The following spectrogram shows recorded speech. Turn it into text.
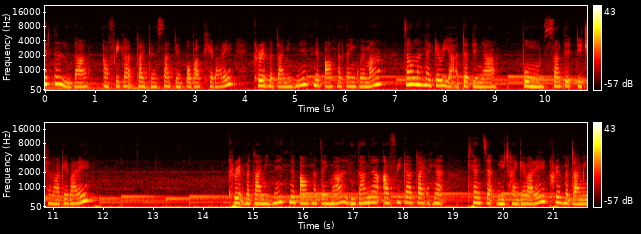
ေတ်သစ်လူသားအာဖရိကတိုက်တွင်စတင်ပေါ်ပေါက်ခဲ့ပါတယ်။ခရစ်မတိုင်မီနှင့်နှစ်ပေါင်း2သိန်းခွဲမှာကျောင်းလက်နှိုက်ကရိယာအတတ်ပညာပုံမစံသစ်တည်ထွင်လာခဲ့ပါတယ်။ခရစ်မတိုင်မီနှင့်နှစ်ပေါင်း2သိန်းမှာလူသားများအာဖရိကတိုက်အနှံ့ဖြန့်ကျက်နေထိုင်ခဲ့ပါတယ်ခရစ်မတိုင်မီ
